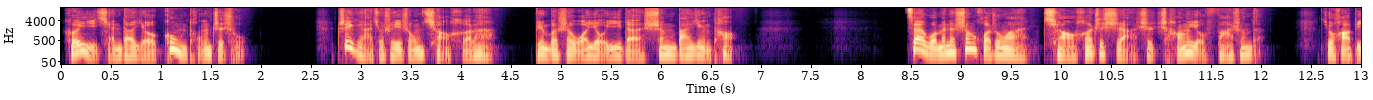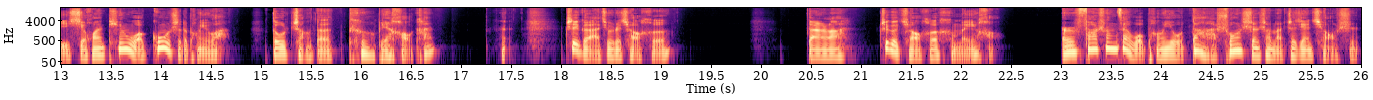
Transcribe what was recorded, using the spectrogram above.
和以前的有共同之处。这个呀就是一种巧合了，并不是我有意的生搬硬套。在我们的生活中啊，巧合之事啊是常有发生的，就好比喜欢听我故事的朋友啊。都长得特别好看，这个啊就是巧合。当然了，这个巧合很美好，而发生在我朋友大双身上的这件巧事，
